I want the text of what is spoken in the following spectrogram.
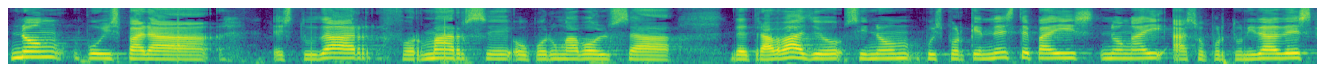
non pois para estudar, formarse ou por unha bolsa de traballo, senón pois porque neste país non hai as oportunidades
